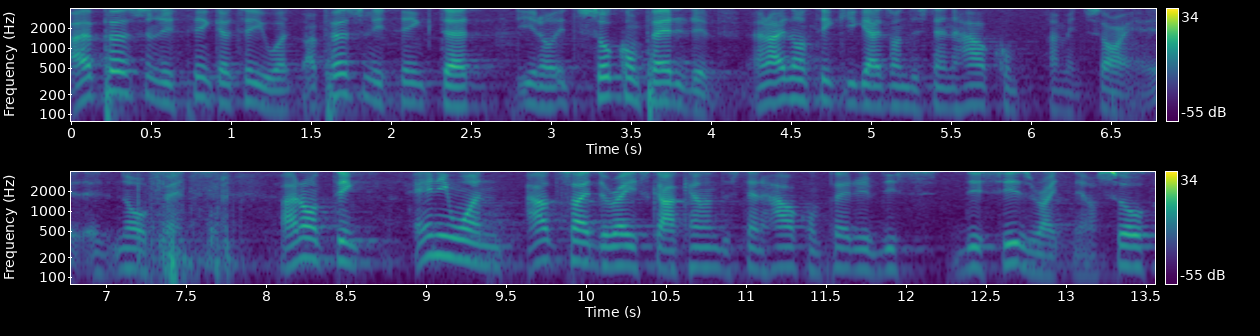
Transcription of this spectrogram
I personally think, I'll tell you what, I personally think that, you know, it's so competitive. And I don't think you guys understand how, com- I mean, sorry, uh, uh, no offense. I don't think anyone outside the race car can understand how competitive this, this is right now. So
